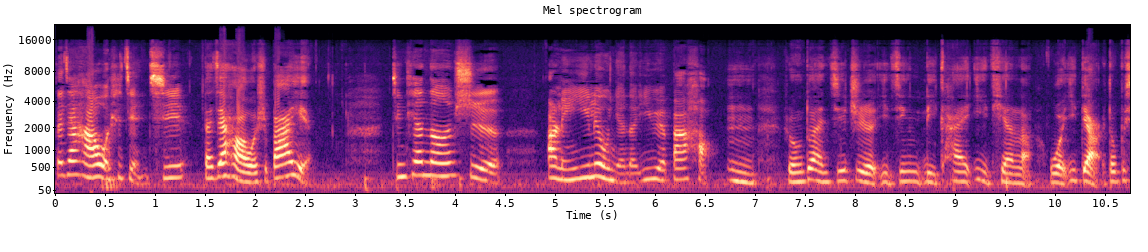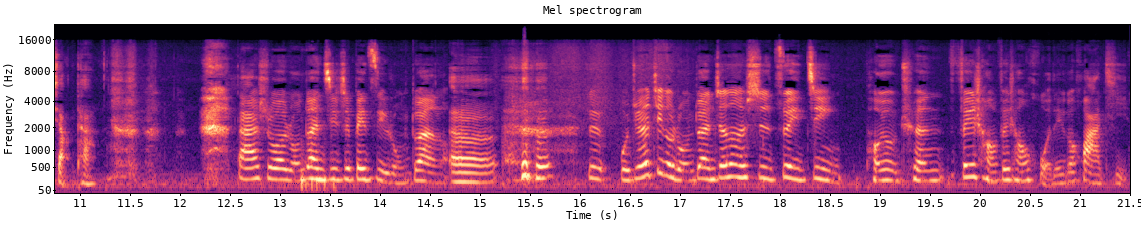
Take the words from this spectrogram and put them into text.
大家好，我是减七。大家好，我是八爷。今天呢是二零一六年的一月八号。嗯，熔断机制已经离开一天了，我一点儿都不想它。大家说熔断机制被自己熔断了。呃，对，我觉得这个熔断真的是最近朋友圈非常非常火的一个话题。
